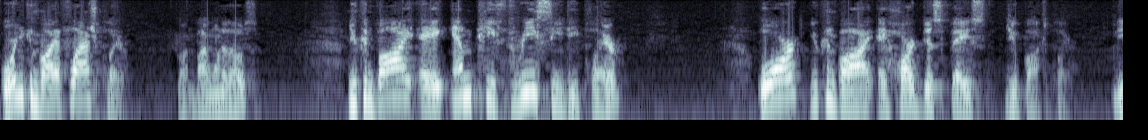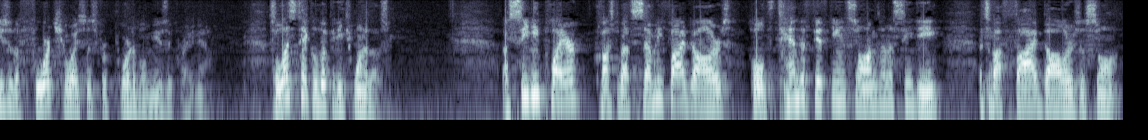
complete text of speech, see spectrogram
Or you can buy a flash player. Go out and buy one of those. You can buy a MP3 CD player, or you can buy a hard disk-based jukebox player. These are the four choices for portable music right now. So let's take a look at each one of those. A CD player costs about $75, holds 10 to 15 songs on a CD. That's about $5 a song.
